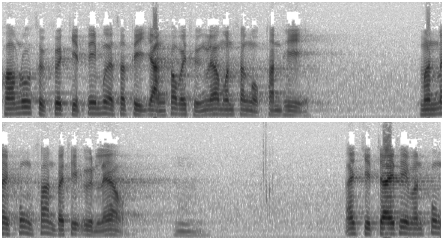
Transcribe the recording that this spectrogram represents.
ความรู้สึกคือจิตนี่เมื่อสติอย่างเข้าไปถึงแล้วมันสงบทันที มันไม่ฟุ้งซ่านไปที่อื่นแล้วไอ้จิตใจที่มันฟุ้ง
